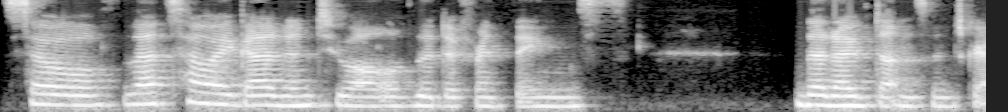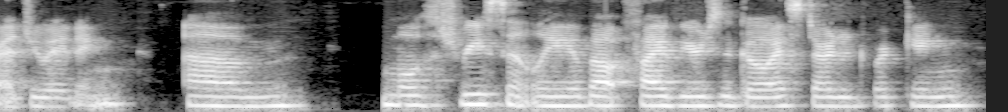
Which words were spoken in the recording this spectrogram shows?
So that's how I got into all of the different things that I've done since graduating. Um, most recently, about five years ago, I started working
